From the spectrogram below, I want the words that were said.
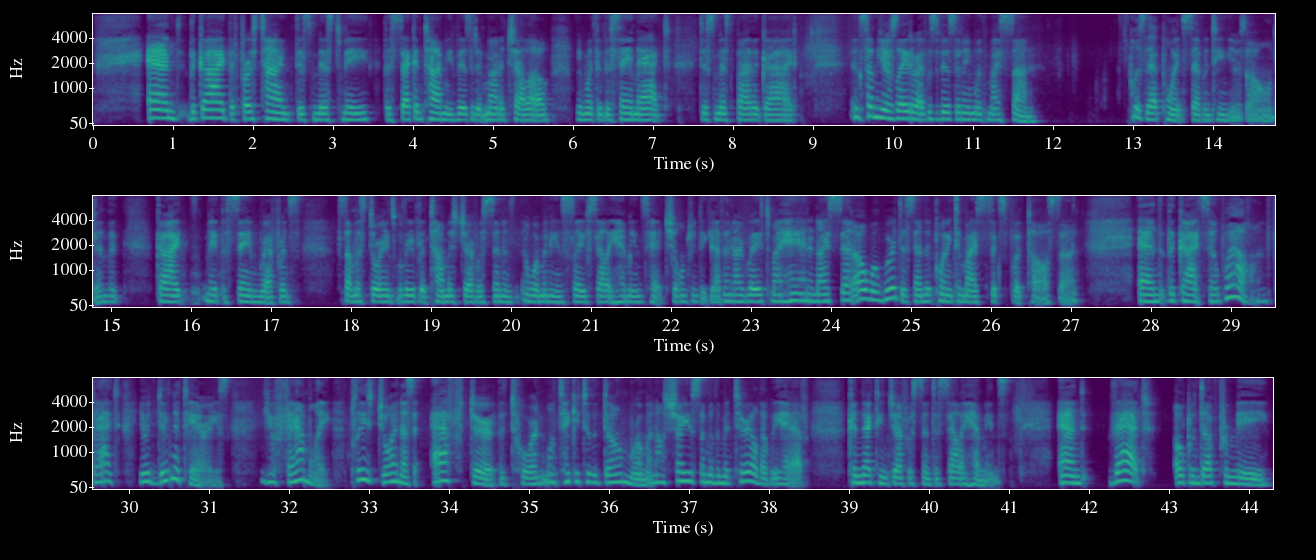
And the guide, the first time, dismissed me. The second time we visited Monticello, we went through the same act, dismissed by the guide. And some years later, I was visiting with my son, was that point 17 years old. And the guide made the same reference. Some historians believe that Thomas Jefferson and a woman he enslaved, Sally Hemings, had children together. And I raised my hand and I said, Oh, well, we're descended, pointing to my six foot tall son. And the guide said, Well, in fact, you're dignitaries your family. Please join us after the tour and we'll take you to the dome room and I'll show you some of the material that we have connecting Jefferson to Sally Hemings. And that opened up for me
